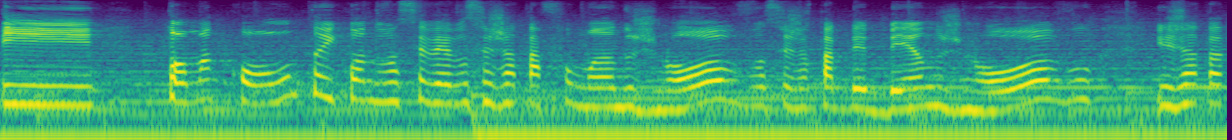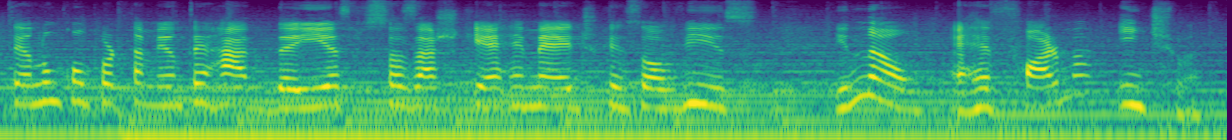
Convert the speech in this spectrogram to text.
e toma conta e quando você vê, você já está fumando de novo, você já está bebendo de novo e já está tendo um comportamento errado. Daí as pessoas acham que é remédio que resolve isso. E não, é reforma íntima.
